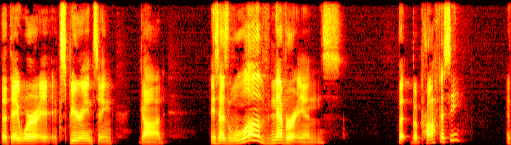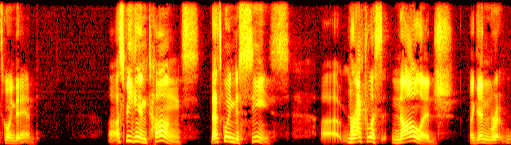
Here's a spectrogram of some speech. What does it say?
that they were experiencing God. He says, love never ends, but, but prophecy, it's going to end. Uh, speaking in tongues, that's going to cease. Uh, miraculous knowledge, again, re-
